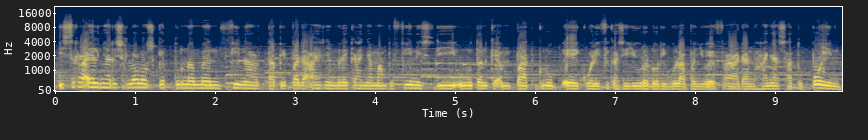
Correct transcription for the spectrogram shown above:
Israel nyaris lolos ke turnamen final tapi pada akhirnya mereka hanya mampu finish di urutan keempat grup E kualifikasi Euro 2008 UEFA dan hanya satu poin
